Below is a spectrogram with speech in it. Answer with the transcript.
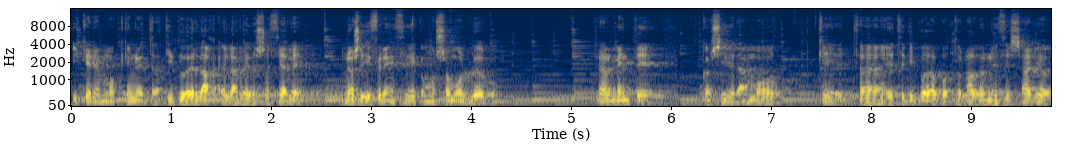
y queremos que nuestra actitud en, la, en las redes sociales no se diferencie de cómo somos luego. Realmente consideramos que este tipo de apostolado es necesario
